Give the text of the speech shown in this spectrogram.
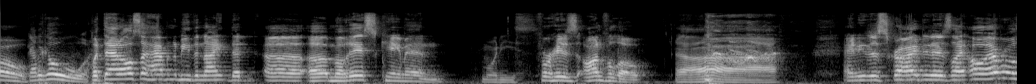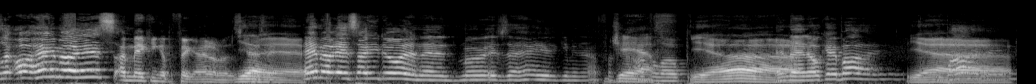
go." Gotta go. But that also happened to be the night that uh, uh, Maurice came in Maurice. for his envelope. Ah. And he described it as like, oh, everyone's like, oh, hey, Maurice. I'm making up a figure. I don't know this Yeah, guy's yeah, yeah. Hey, Maurice, how you doing? And Maurice said, hey, give me that fucking JF. envelope. yeah. And then, okay, bye. Yeah. Bye.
